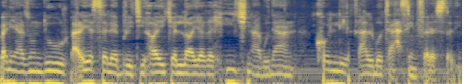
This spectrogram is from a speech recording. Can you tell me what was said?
ولی از اون دور برای سلبریتی هایی که لایق هیچ نبودن کلی قلب و تحسین فرستادیم.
